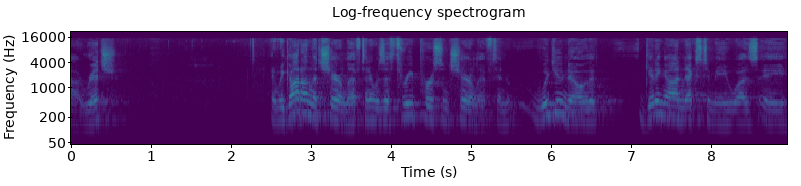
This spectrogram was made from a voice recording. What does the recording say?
uh, Rich. And we got on the chairlift, and it was a three person chairlift. And would you know that getting on next to me was a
